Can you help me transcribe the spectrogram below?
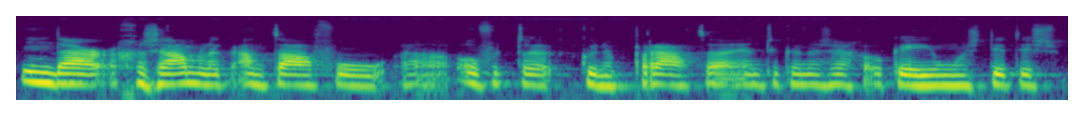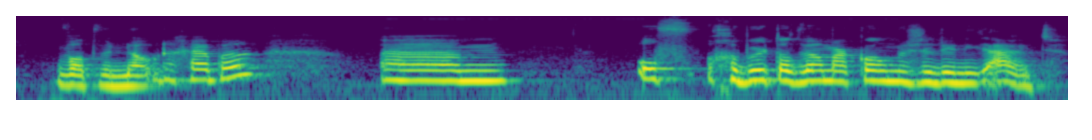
om daar gezamenlijk aan tafel eh, over te kunnen praten en te kunnen zeggen oké jongens, dit is wat we nodig hebben? Ehm, of gebeurt dat wel, maar komen ze er niet uit?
